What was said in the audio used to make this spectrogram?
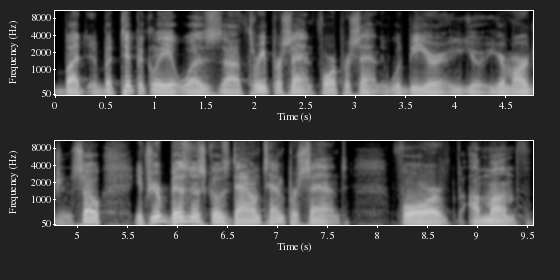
But but typically it was uh, three percent, four percent would be your, your your margin. So if your business goes down ten percent for a month,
